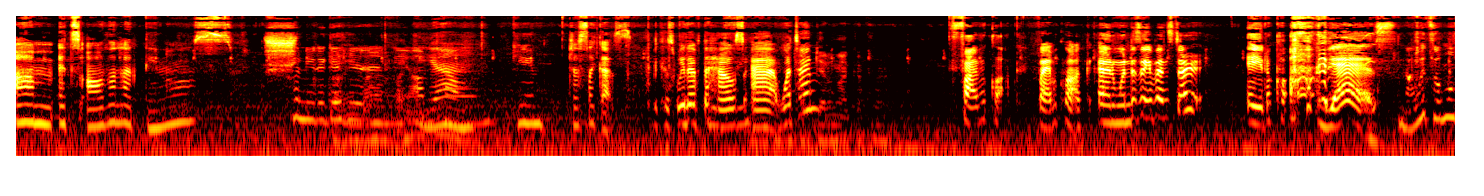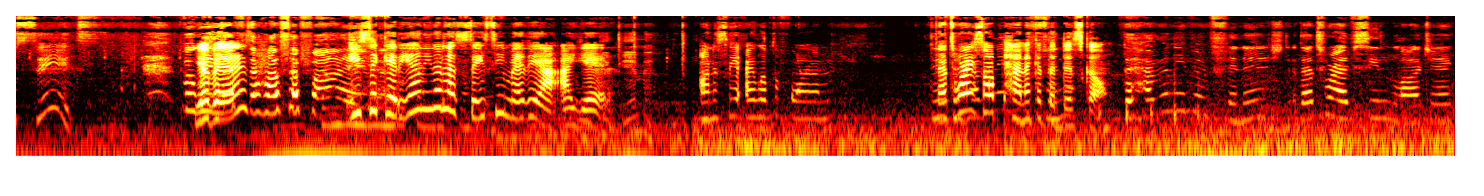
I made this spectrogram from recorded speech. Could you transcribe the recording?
Um, it's all the Latinos. We need to get here early. on Yeah. Just like us. Because we left the house at what time? Five o'clock. Five o'clock. And when does the event start? Eight o'clock. Yes. No, it's almost six. But Ya we ves? left the house at five. Y se querían ir a las seis y media ayer. Honestly, I love the forum. Dude, That's where I saw Panic at the Disco. They haven't even finished. That's where I've seen Logic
